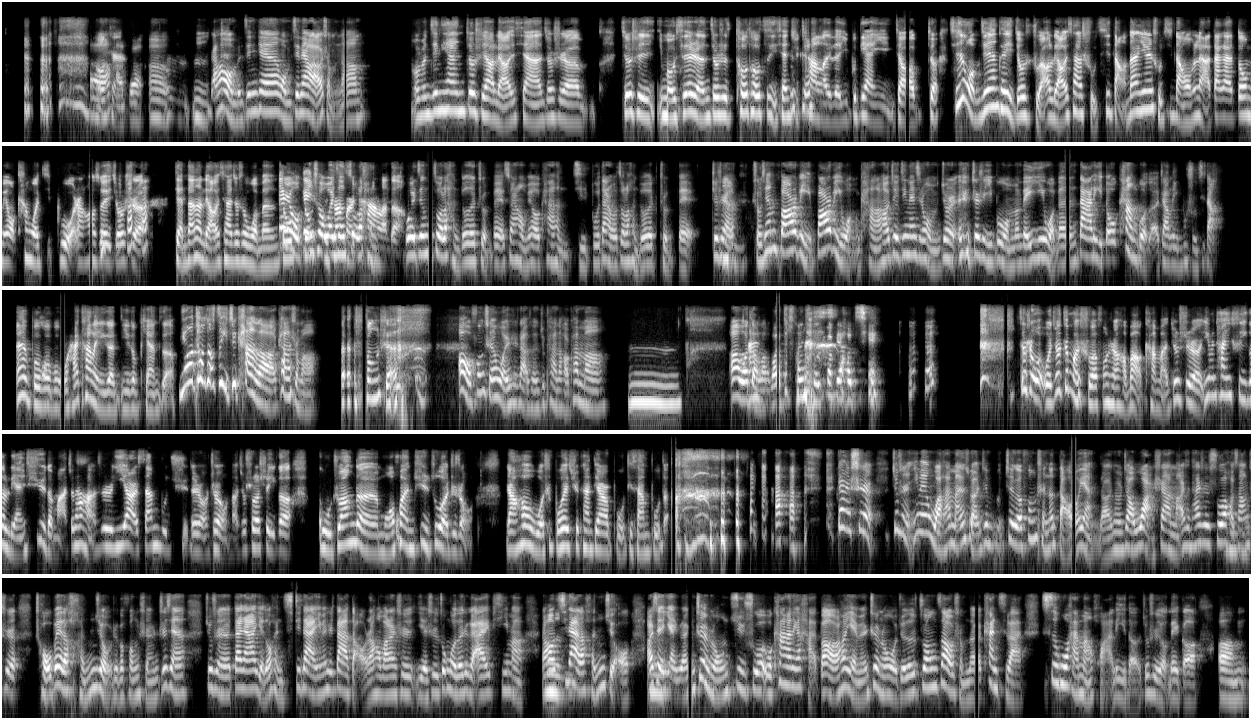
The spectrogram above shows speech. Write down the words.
OK 的，嗯嗯。然后我们今天我们今天要聊什么呢？我们今天就是要聊一下，就是就是某些人就是偷偷自己先去看了的一部电影，叫就其实我们今天可以就是主要聊一下暑期档，但是因为暑期档我们俩大概都没有看过几部，然后所以就 是。简单的聊一下，就是我们。但是我跟你说，我已经做了看了的，我已经做了很多的准备。虽然我没有看很几部，但是我做了很多的准备。就是首先，Barbie，Barbie 我们看了，然后就今天其实我们就是 这是一部我们唯一我跟大力都看过的这样的一部暑期档。哎，不不不，我还看了一个一个片子。你又偷偷自己去看了？看了什么？封神。哦，封神我也是打算去看的，好看吗？嗯。啊，我懂了，我懂了你的这个表情。就是我，我就这么说，《封神》好不好看嘛？就是因为它是一个连续的嘛，就它好像是一二三部曲这种这种的，就说是一个古装的魔幻巨作这种。然后我是不会去看第二部、第三部的。但是就是因为我还蛮喜欢这部这个《封神》的导演的，就是叫乌尔善嘛，而且他是说好像是筹备了很久这个《封神》，之前就是大家也都很期待，因为是大导，然后完了是也是中国的这个 IP 嘛，然后期待了很久，而且演员阵容据说我看他那个海报，然后演员阵容我觉得妆造什么的看起来似乎还蛮华丽的，就是有那个嗯。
